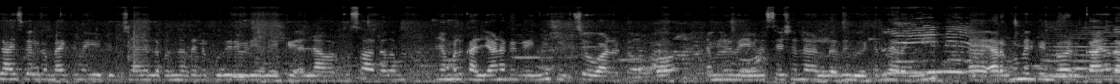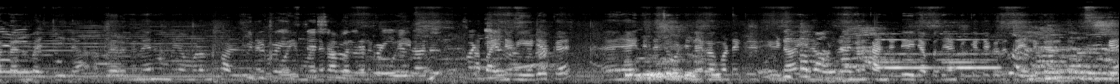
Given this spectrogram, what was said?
Guys welcome back to my YouTube channel. അപ്പം ഇന്നത്തെ പുതിയൊരു വീഡിയോയിലേക്ക് എല്ലാവർക്കും സ്വാഗതം. നമ്മൾ കല്യാണമൊക്കെ കഴിഞ്ഞ് തിരിച്ചു പോവാണ് കേട്ടോ. അപ്പോൾ നമ്മൾ റെയിൽവേ സ്റ്റേഷനിലാണ് ഉള്ളത് വീട്ടിൽ നിന്ന് ഇറങ്ങി ഇറങ്ങുമ്പോൾ എനിക്ക് ഇൻട്രോ എടുക്കാനും ഇതാക്കാനും പറ്റിയില്ല. അപ്പോൾ ഇറങ്ങുന്നതിന് മുമ്പ് നമ്മളൊന്ന് പള്ളിയിലൊക്കെ പോയി ഇങ്ങനെ കമ്പലത്തിലൊക്കെ പോയിരുന്നു അപ്പോൾ അതിന്റെ വീഡിയോ ഒക്കെ ഞാൻ ഇതിന്റെ ചോട്ടിലേക്ക് അങ്ങോട്ടേക്ക് ഇടാം. ഇതിനകത്ത് നിങ്ങൾ കണ്ടിട്ട് വരും അപ്പോൾ ഞാൻ ടിക്കറ്റൊക്കെ ട്രെയിനിൽ ഓക്കെ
